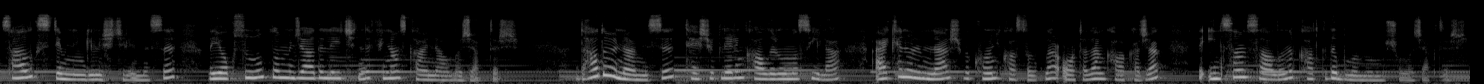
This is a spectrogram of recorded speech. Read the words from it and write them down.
sağlık sisteminin geliştirilmesi ve yoksullukla mücadele için de finans kaynağı olacaktır. Daha da önemlisi teşviklerin kaldırılmasıyla erken ölümler ve kronik hastalıklar ortadan kalkacak ve insan sağlığına katkıda bulunulmuş olacaktır.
